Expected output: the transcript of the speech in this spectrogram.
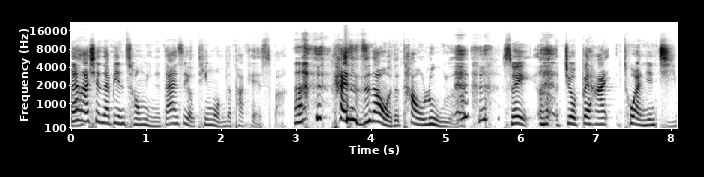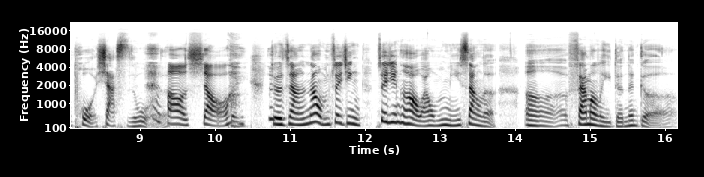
但他现在变聪明了，大概是有听我们的 podcast 吧，开始知道我的套路了，所以、呃、就被他突然间急迫，吓死我了，好好笑哦。对，就是这样。那我们最近最近很好玩，我们迷上了呃 family 的那个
